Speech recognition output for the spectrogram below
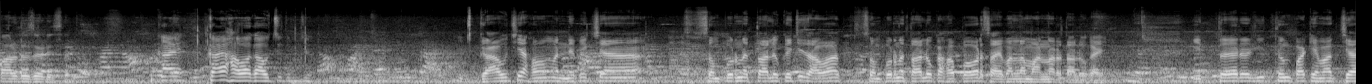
पारडं जड आहे सध्या. काय काय हवा गावची तुमची? गावची हवा म्हणण्यापेक्षा संपूर्ण तालुक्याचीच हवा संपूर्ण तालुका हा पवार साहेबांना मानणारा तालुका आहे. इतर इथून पाठीमागच्या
